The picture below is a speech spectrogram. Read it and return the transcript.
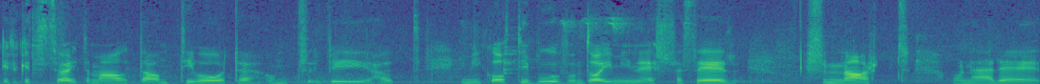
Ich bin das zweite Mal Tante geworden und bin halt in meinen Gottibub und auch in meinen Neffen sehr vernarrt. Und dann äh,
